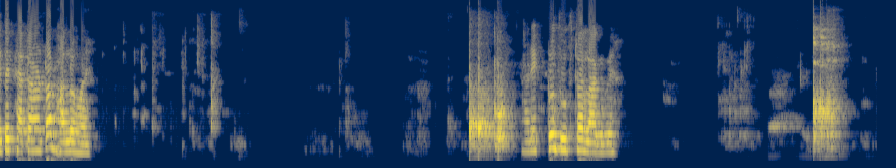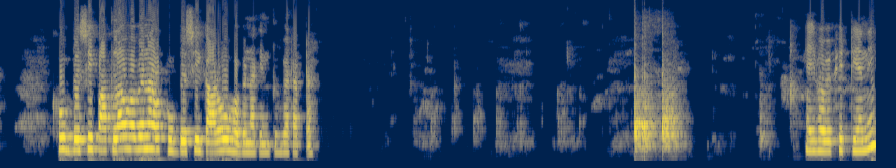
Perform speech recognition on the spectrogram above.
এতে ফেটানোটা ভালো হয়। আর একটু দুধটা লাগবে। খুব বেশি পাতলাও হবে না, আর খুব বেশি গাঢ়ও হবে না কিন্তু ব্যাটারটা। এইভাবে ফিটিয়ে নিই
